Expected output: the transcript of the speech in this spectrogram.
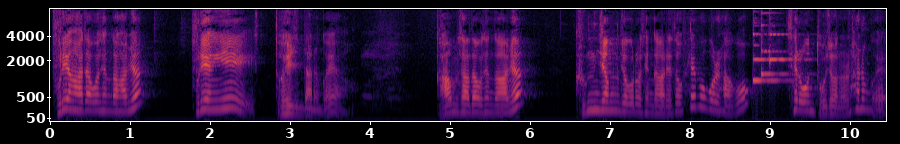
불행하다고 생각하면 불행이 더해진다는 거예요. 감사하다고 생각하면 긍정적으로 생각을 해서 회복을 하고 새로운 도전을 하는 거예요.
